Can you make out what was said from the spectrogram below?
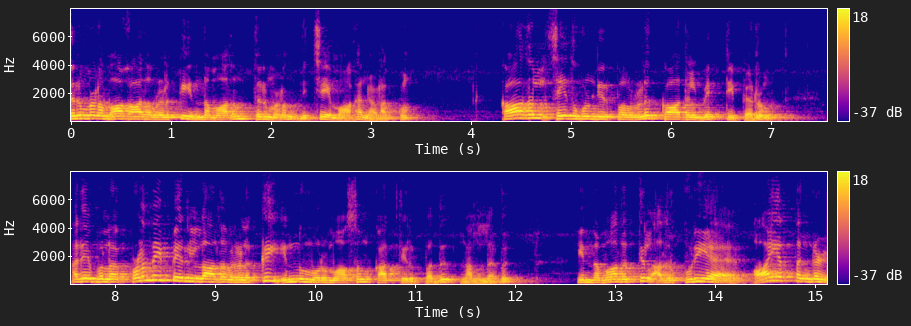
திருமணமாகாதவர்களுக்கு இந்த மாதம் திருமணம் நிச்சயமாக நடக்கும். காதல் செய்து கொண்டிருப்பவர்களுக்கு காதல் வெற்றி பெறும். அதே போல் குழந்தை பேர் இல்லாதவர்களுக்கு இன்னும் ஒரு மாதம் காத்திருப்பது நல்லது. இந்த மாதத்தில் அதற்குரிய ஆயத்தங்கள்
